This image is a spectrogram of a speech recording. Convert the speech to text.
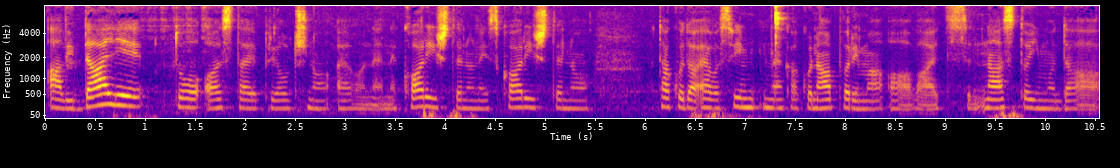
ali dalje to ostaje prilično evo, ne, nekorišteno, neiskorišteno, tako da evo svim nekako naporima ovaj, nastojimo da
